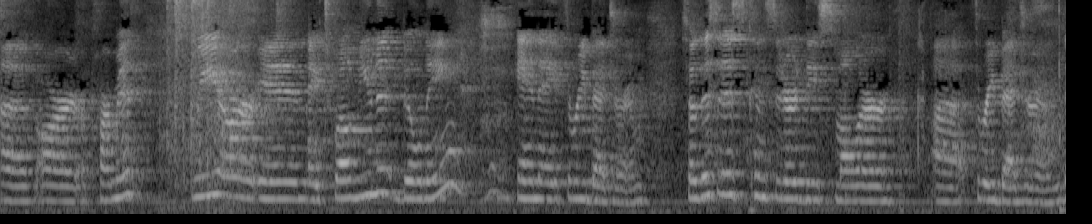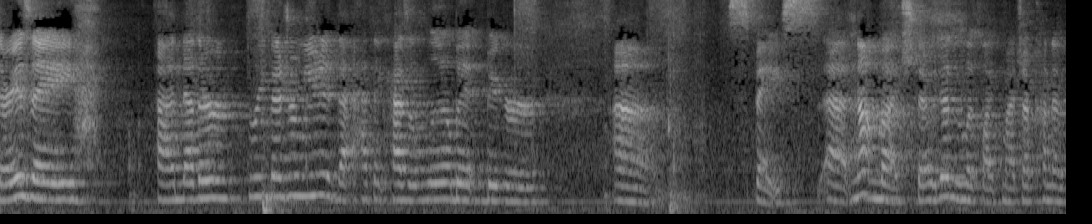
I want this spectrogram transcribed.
of our apartment. We are in a 12 unit building in a three bedroom. So this is considered the smaller uh, three bedroom. There is a another three bedroom unit that I think has a little bit bigger um, space. Uh, not much though, it doesn't look like much. I've kind of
